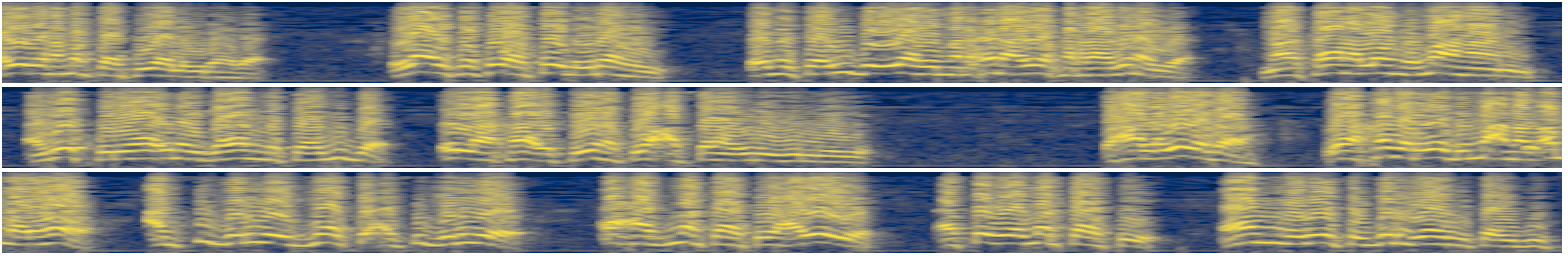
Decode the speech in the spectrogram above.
ayagana markaasi waa la yidhaahdaa ulaa'ika kuwaasay dha ilaahay oo masaajidda ilaahay mancinaayo kharaabinaya maa kaana lahum uma ahaanin an yadkhuluhaa inay galaan masaajidda ilaa khaa'ifiina kuwa cabsanayo inay yihiin weeye waxaa laga wadaa waa khabar oo bimacna alamar aho cabsi geliyo jihaadku cabsi geliyo axad markaasi waxa weeye isagoo markaasi aaminayeysa yahay masaajidiisa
